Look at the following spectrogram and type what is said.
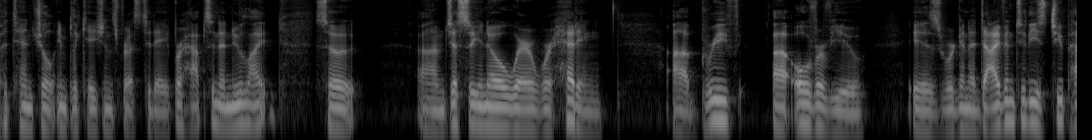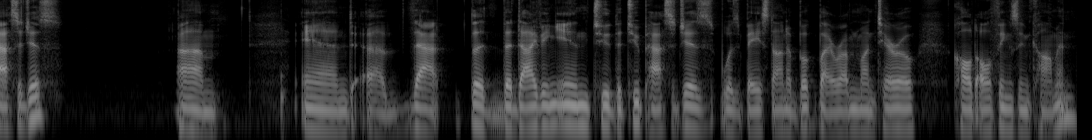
potential implications for us today, perhaps in a new light. So, um, just so you know where we're heading, a brief uh, overview is we're going to dive into these two passages. Um, and uh, that the the diving into the two passages was based on a book by Roman Montero called All Things in Common.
